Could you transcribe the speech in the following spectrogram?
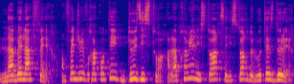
la belle affaire. En fait, je vais vous raconter deux histoires. La première histoire, c'est l'histoire de l'hôtesse de l'air.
